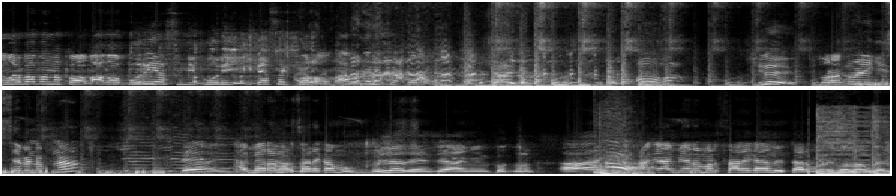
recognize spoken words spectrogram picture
আমার বাবা না তো বাবা বুড়ি আসেনি বুড়ি এটা চেক করো চেক করো। কিরে তোরা তো নাকি সেভেন আপ না? আমি আর আমার সারে কামু বললে দেন যে আমি কত আগে আমি আর আমার সারে গায়ে লই তারপরে গলাও গেল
